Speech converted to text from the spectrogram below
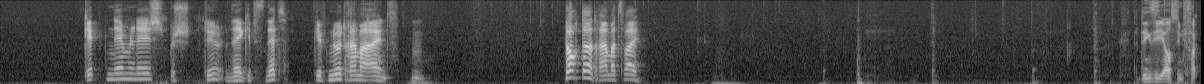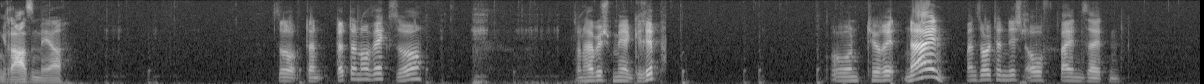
gibt nämlich bestimmt, nee, gibt's nicht. Gibt nur 3x1. Hm. Doch, da, 3x2. Ding sieht aus wie ein fucking Rasenmäher. So, dann das dann noch weg, so. Dann habe ich mehr Grip. Und theoretisch. Nein! Man sollte nicht auf beiden Seiten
